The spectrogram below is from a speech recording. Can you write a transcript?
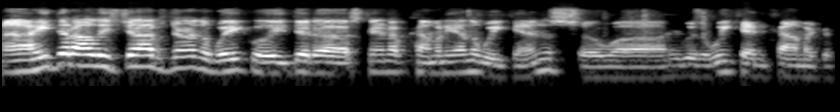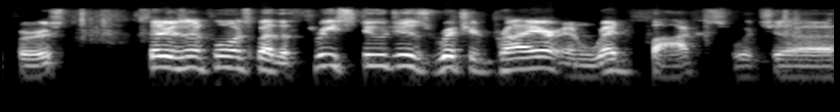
Uh, he did all these jobs during the week. Well, he did uh, stand-up comedy on the weekends, so uh, he was a weekend comic at first. said he was influenced by the Three Stooges, Richard Pryor, and Redd Foxx, which uh,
